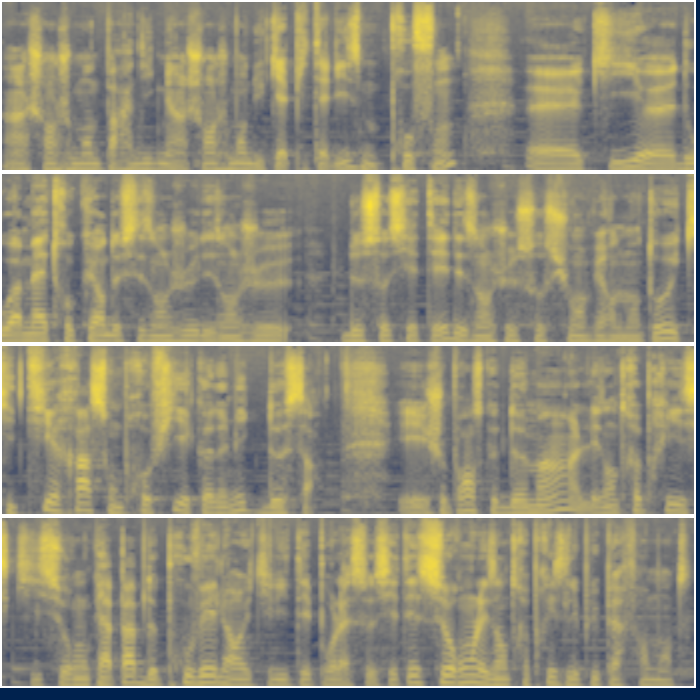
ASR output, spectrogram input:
un, changement de paradigme et un changement du capitalisme profond euh, qui euh, doit mettre au cœur de ces enjeux des enjeux de société, des enjeux sociaux, environnementaux et qui tirera son profit économique de ça. Et je pense que demain, les entreprises qui seront capables de prouver leur utilité pour la société seront les entreprises les plus performantes.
